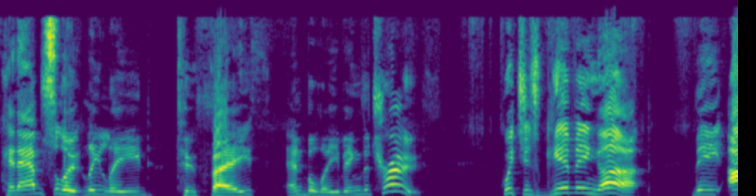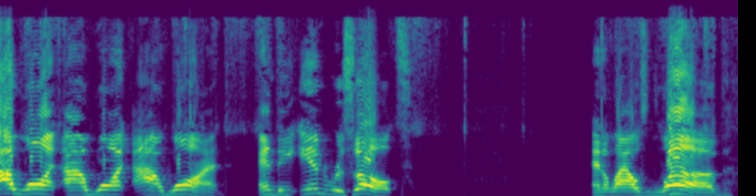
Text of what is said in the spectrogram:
can absolutely lead to faith and believing the truth, which is giving up the I want, I want, I want, and the end results, and allows love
